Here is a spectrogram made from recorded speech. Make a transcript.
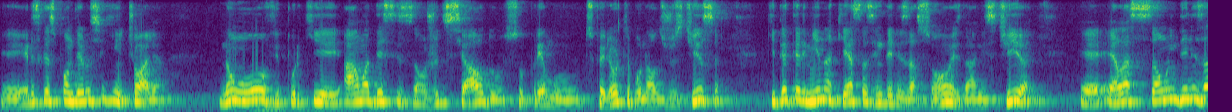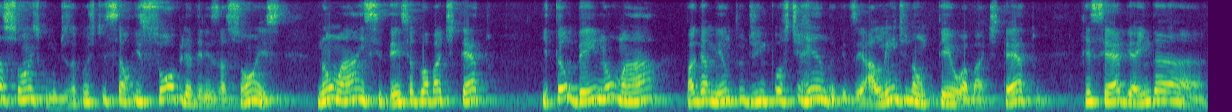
É, eles responderam o seguinte, olha, não houve porque há uma decisão judicial do Supremo Superior Tribunal de Justiça que determina que essas indenizações da anistia, é, elas são indenizações, como diz a Constituição. E sobre indenizações, não há incidência do abate-teto e também não há pagamento de imposto de renda. Quer dizer, além de não ter o abate-teto, recebe ainda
